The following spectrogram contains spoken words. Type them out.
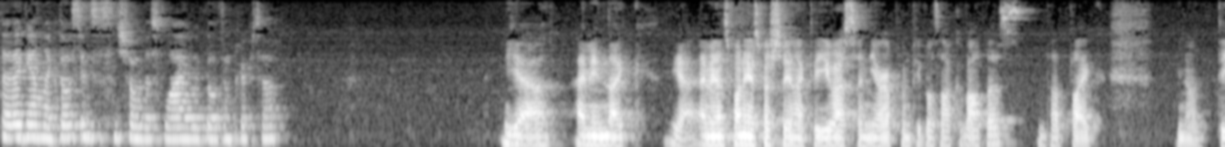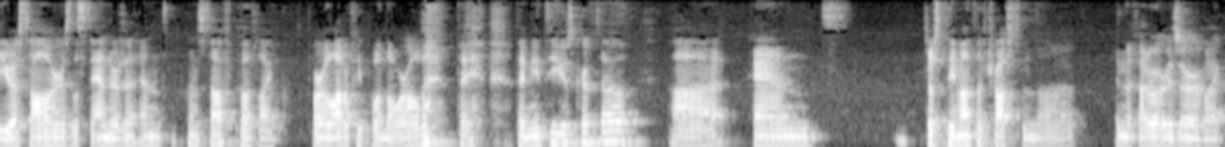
that again, like those instances showed us why we built in crypto. Yeah, I mean, like, yeah, I mean, it's funny, especially in like the U.S. and Europe, when people talk about this, that like, you know, the U.S. dollar is the standard and and stuff, but like for a lot of people in the world, they they need to use crypto, uh, and just the amount of trust in the in the Federal Reserve, like,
